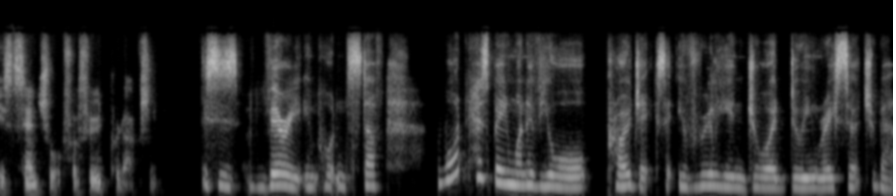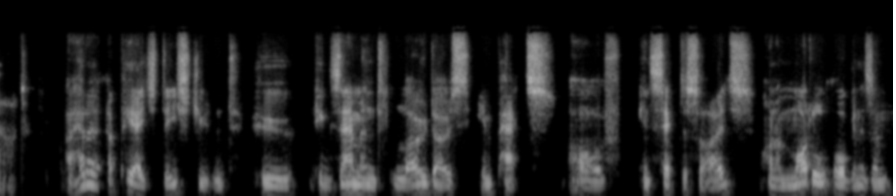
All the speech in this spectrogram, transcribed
essential for food production. This is very important stuff. What has been one of your projects that you've really enjoyed doing research about? I had a, a, PhD student who examined low dose impacts of insecticides on a model organism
